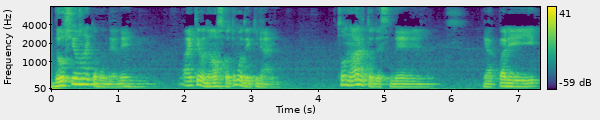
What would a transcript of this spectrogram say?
どうしようもないと思うんだよね。相手を直すこともできない。となるとですね、やっぱり、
